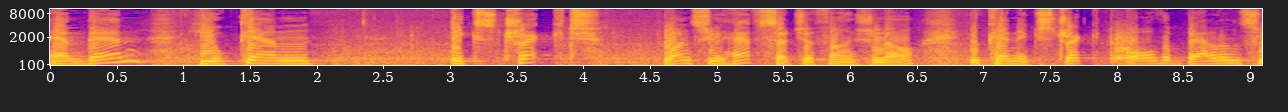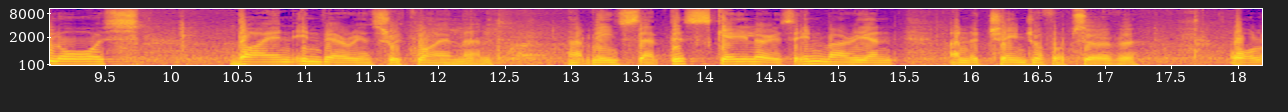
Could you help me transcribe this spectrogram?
And then you can extract once you have such a functional you can extract all the balance laws by an invariance requirement. That means that this scalar is invariant under change of observer. All,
